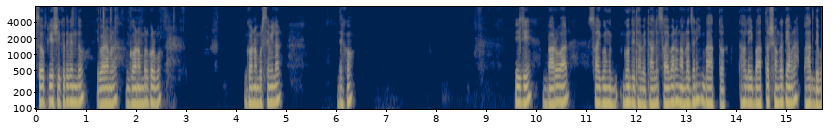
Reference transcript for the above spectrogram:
সো প্রিয় শিক্ষার্থীবৃন্দ, এবার আমরা গ নম্বর করব। গ নম্বর সিমিলার দেখো, এই যে বারো আর ছয় গুণ গুণ দিতে হবে, তাহলে ছয় বারং আমরা জানি বাহাত্তর। তাহলে এই বাহাত্তর সংখ্যাকে আমরা ভাগ দেব।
